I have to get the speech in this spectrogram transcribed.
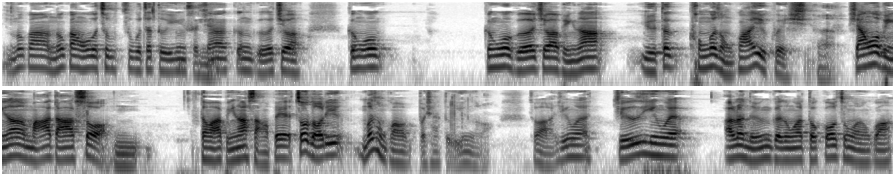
侬讲侬讲我做做搿只抖音，实际上跟搿个叫跟我跟我搿个叫平常有的空个辰光也有关系。像我平常买大烧，嗯，对伐？平常上班照道理没辰光白相抖音个咯，对伐？因为就是因为阿拉囡恩搿辰光读高中个辰光，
